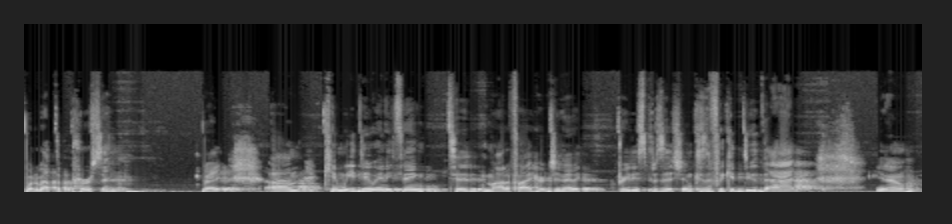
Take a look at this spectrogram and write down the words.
what about the person right? Um, can we do anything to modify her genetic predisposition? Because if we could do that, you know,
